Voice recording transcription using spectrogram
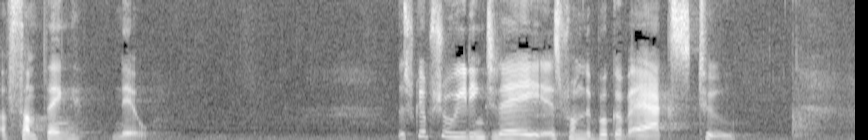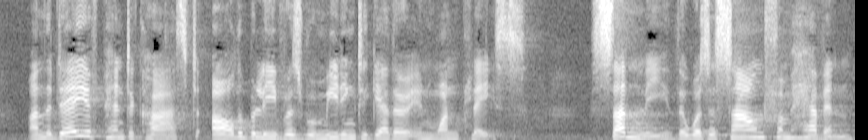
of something new. The scripture reading today is from the book of Acts 2. On the day of Pentecost, all the believers were meeting together in one place. Suddenly, there was a sound from heaven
